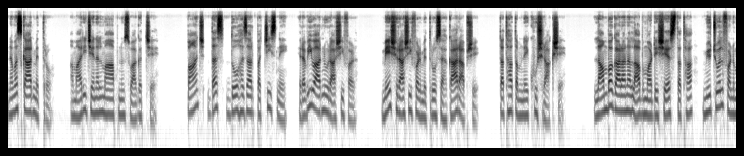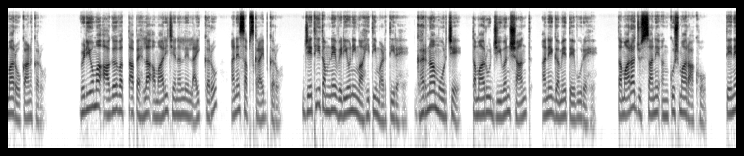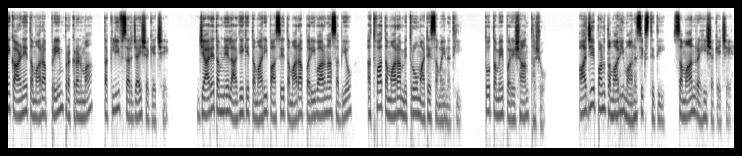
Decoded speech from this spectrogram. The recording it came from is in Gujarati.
નમસ્કાર મિત્રો, અમારી ચેનલમાં આપનું સ્વાગત છે. પાંચ દસ દો હજાર પચીસને રવિવારનું રાશિફળ, મેષ રાશિફળ મિત્રો સહકાર આપશે તથા તમને ખુશ રાખશે. લાંબા ગાળાના લાભ માટે શેર્સ તથા મ્યુચ્યુઅલ ફંડમાં રોકાણ કરો. વિડીયોમાં આગળ વધતા પહેલાં અમારી ચેનલને લાઇક કરો અને સબસ્ક્રાઇબ કરો, જેથી તમને વિડીયોની માહિતી મળતી રહે. ઘરના મોરચે તમારું જીવન શાંત અને ગમે તેવું રહે. તમારા જુસ્સાને અંકુશમાં રાખો. તેને કારણે તમારા પ્રેમ પ્રકરણમાં તકલીફ સર્જાઈ શકે છે. જ્યારે તમને લાગે કે તમારી પાસે તમારા પરિવારના સભ્યો અથવા તમારા મિત્રો માટે સમય નથી, તો તમે પરેશાન થશો. આજે પણ તમારી માનસિક સ્થિતિ સમાન રહી શકે છે.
